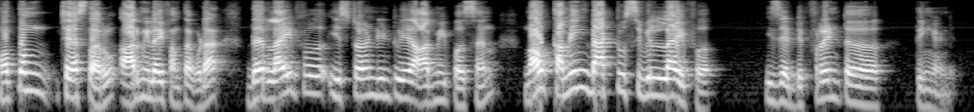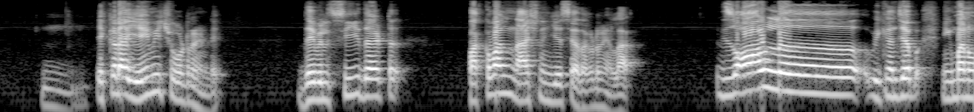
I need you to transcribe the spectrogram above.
మొత్తం చేస్తారు ఆర్మీ లైఫ్ అంతా కూడా. Their life is turned in to a army person now coming back to civil life is a different thing అండి. ఉమ్, ఇక్కడ ఏమీ చూడరండి. దే విల్ సీ దట్ పక్క వాళ్ళని నాశనం చేసి ఎదగడం ఎలా? దిస్ ఆల్ వీ కెన్ చెప్ ఇంక మనం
